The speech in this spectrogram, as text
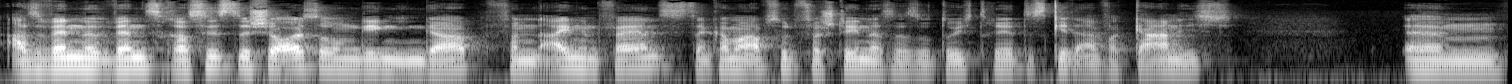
Also wenn es rassistische Äußerungen gegen ihn gab von den eigenen Fans, dann kann man absolut verstehen, dass er so durchdreht. Das geht einfach gar nicht. Ähm,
